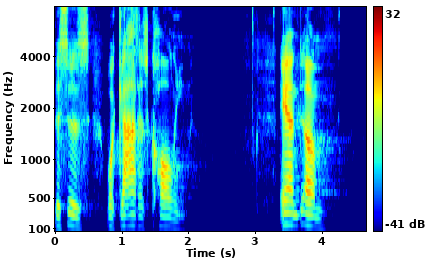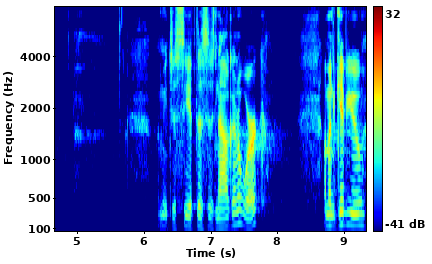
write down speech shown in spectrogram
This is what God is calling. And um, let me just see if this is now going to work. I'm going to give you,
